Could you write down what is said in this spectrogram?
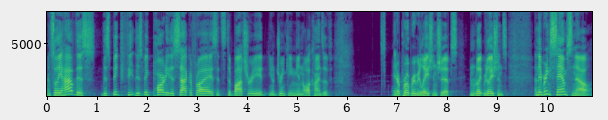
And so they have this, this, big, fe- this big party, this sacrifice, it's debauchery, you know, drinking and all kinds of inappropriate relationships and relations. And they bring Samson out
